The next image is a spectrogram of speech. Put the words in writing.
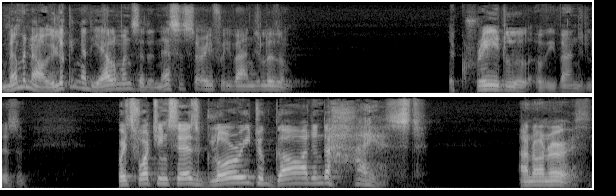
Remember now, you're looking at the elements that are necessary for evangelism. The cradle of evangelism. Verse 14 says, Glory to God in the highest, and on earth,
